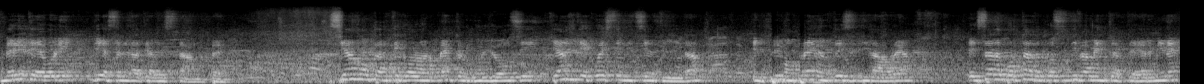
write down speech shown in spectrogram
meritevoli di essere dati alle stampe. Siamo particolarmente orgogliosi che anche questa iniziativa il primo premio tesi di laurea, è stata portata positivamente a termine,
